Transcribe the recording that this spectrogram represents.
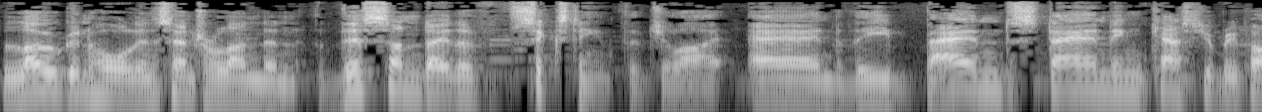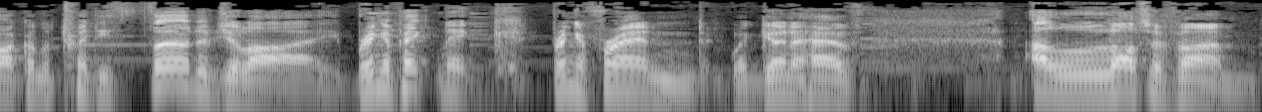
Logan Hall in central London this Sunday, the 16th of July, and the bandstand in Cassiobury Park on the 23rd of July. Bring a picnic, bring a friend. We're going to have a lot of fun.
